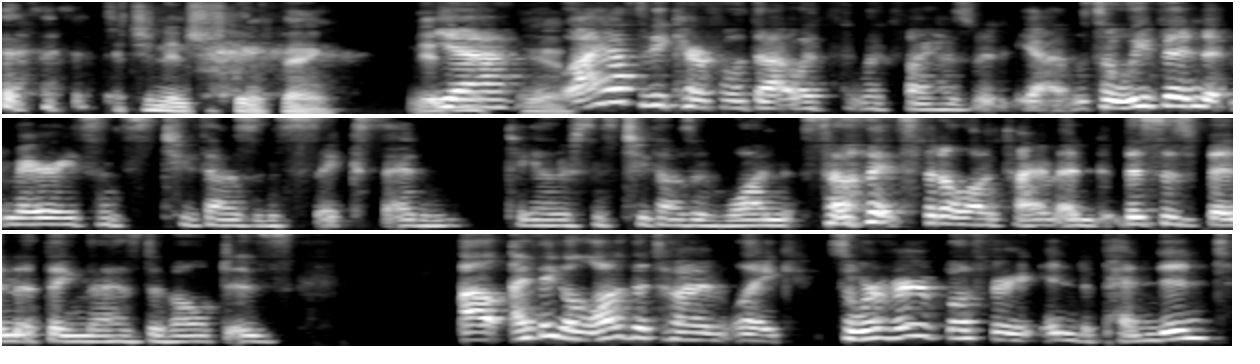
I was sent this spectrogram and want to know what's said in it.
Such an interesting thing. Yeah, yeah. I have to be careful with that with with my husband. Yeah, so we've been married since 2006 and together since 2001. So it's been a long time, and this has been a thing that has developed. Is uh, I think a lot of the time, like, so we're very both very independent,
